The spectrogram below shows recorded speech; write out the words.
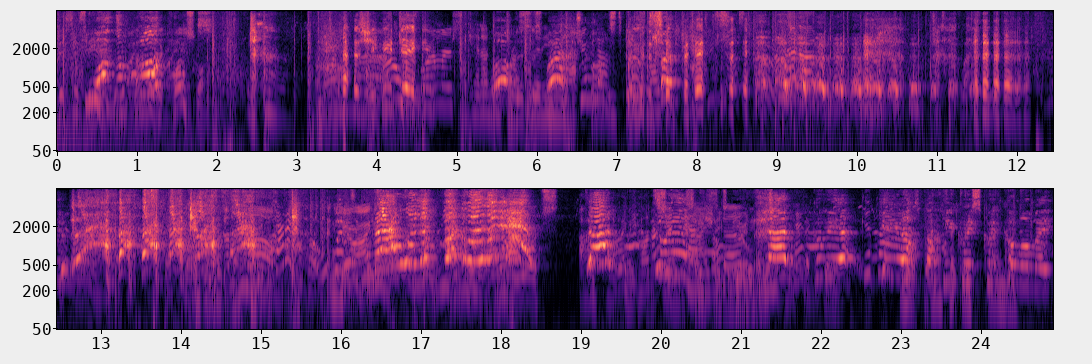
This is What the That was a close one. That's you, Dave. Farmers cannot be Whoa, trusted this is. Where? Gymnastics. It's a bit. And Now, what the fuck was I Dad, come here. this. It should be over. Dad, come here. Get your ass back here, perfectly quick, quick. Come on, mate.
